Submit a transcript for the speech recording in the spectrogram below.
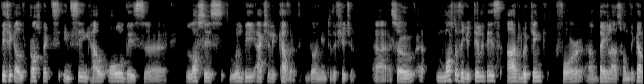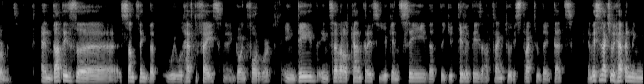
difficult prospects in seeing how all these uh, losses will be actually covered going into the future. Uh, so uh, most of the utilities are looking for uh, bailouts from the government. And that is uh, something that we will have to face uh, going forward. Indeed, in several countries, you can see that the utilities are trying to restructure their debts. And this is actually happening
